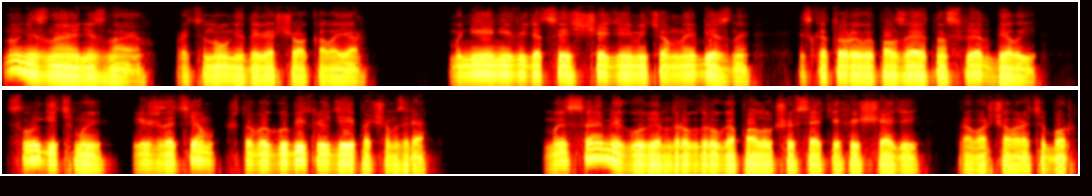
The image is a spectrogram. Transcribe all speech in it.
«Ну, не знаю, не знаю», — протянул недоверчиво Калаяр. Мне они видятся исчадиями темной бездны, из которой выползают на свет белый, слуги тьмы, лишь за тем, чтобы губить людей почем зря. «Мы сами губим друг друга получше всяких исчадий», — проворчал Ратибор.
